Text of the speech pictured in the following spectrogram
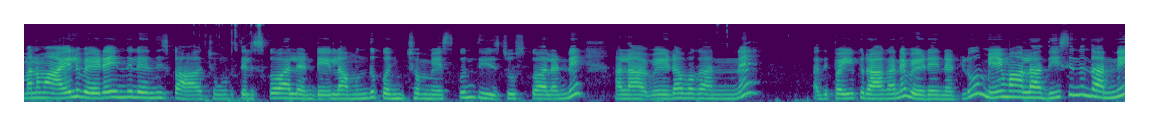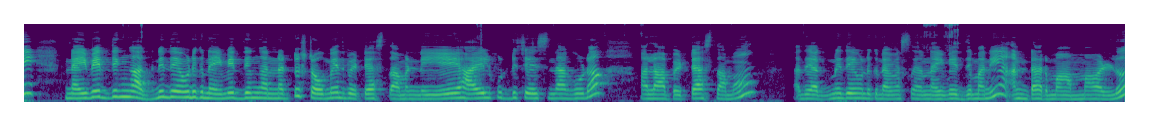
మనం ఆయిల్ వేడైంది లేని చూడు తెలుసుకోవాలంటే ఇలా ముందు కొంచెం వేసుకుని తీ చూసుకోవాలండి. అలా వేడవగానే అది పైకి రాగానే వేడైనట్లు. మేము అలా తీసిన దాన్ని నైవేద్యంగా అగ్నిదేవుడికి నైవేద్యంగా అన్నట్టు స్టవ్ మీద పెట్టేస్తామండి. ఏ ఆయిల్ ఫుడ్ చేసినా కూడా అలా పెట్టేస్తాము. అది అగ్నిదేవుడికి నమస్ నైవేద్యం అని అంటారు మా అమ్మ వాళ్ళు.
